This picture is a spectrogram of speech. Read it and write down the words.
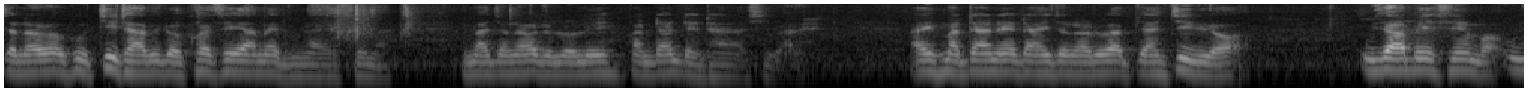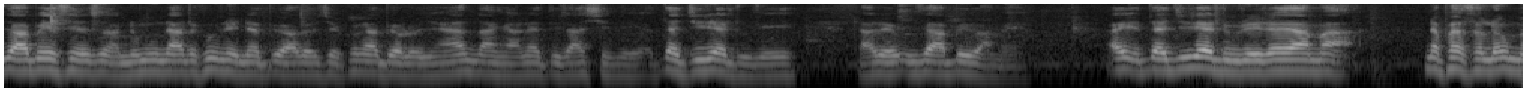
ကျွန်တော်တို့အခုကြည့်ထားပြီးတော့ခွဲစိတ်ရမယ်လူနာရဲ့ဆင်းမှာဒီမှာကျွန်တော်တို့ဒီလိုလေးမှတ်တမ်းတင်ထားတာရှိပါတယ်အဲဒီမှတ်တမ်းတဲ့အတိုင်းကျွန်တော်တို့ကပြန်ကြည့်ပြီးတော့ဦးစားပေးဆင်းပေါ့ဦးစားပေးဆင်းဆိုတာနမူနာတစ်ခုအနေနဲ့ပြောရလို့ရှိရင်ခုနပြောလို့ရဟန်းတန်ခါနဲ့သီလရှင်တွေအသက်ကြီးတဲ့လူတွေဒါတွေဦးစားပေးပါမယ် အဲဒီအသက်ကြီးတဲ့လူတွေတည်းကမှနှစ်ဖက်စလုံးမ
